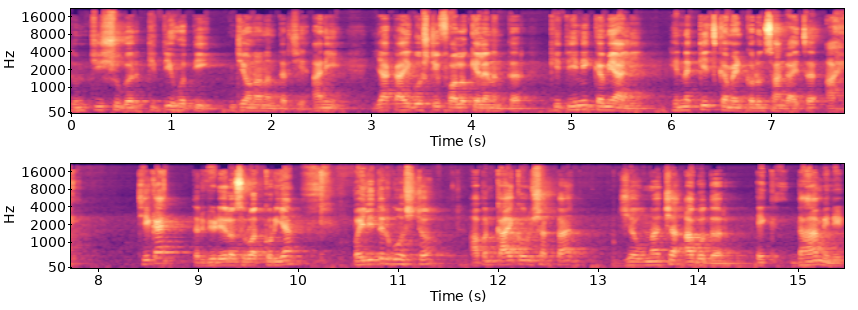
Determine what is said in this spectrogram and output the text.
तुमची शुगर किती होती जेवणानंतरची आणि या काही गोष्टी फॉलो केल्यानंतर कितीनी कमी आली हे नक्कीच कमेंट करून सांगायचं आहे. ठीक आहे? तर व्हिडिओला सुरुवात करूया. पहिली तर गोष्ट आपण काय करू शकता? जेवणाच्या अगोदर एक दहा मिनिट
